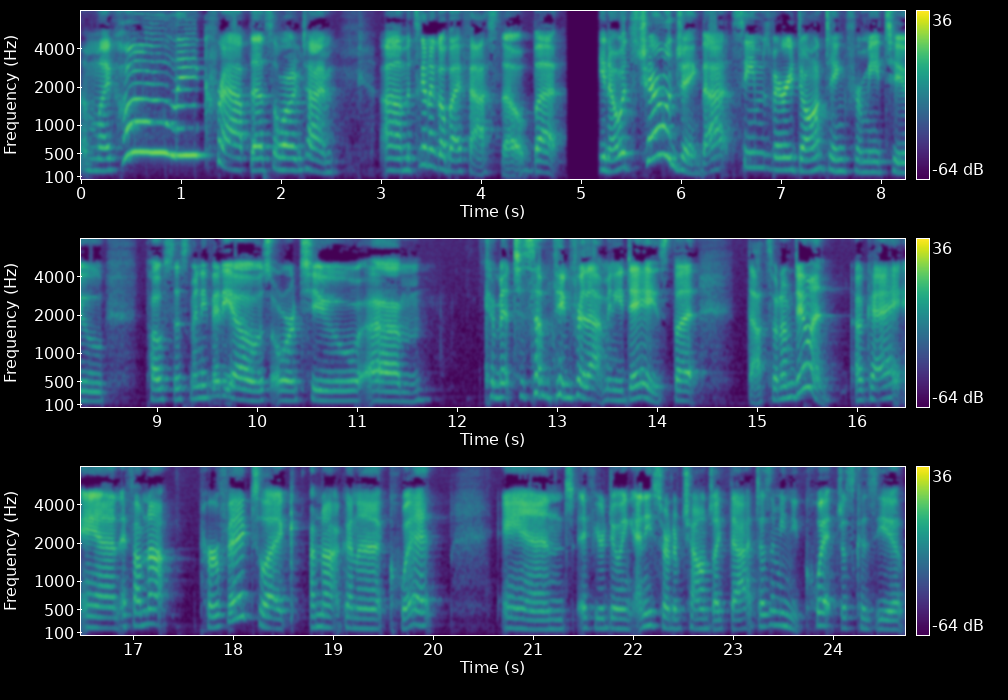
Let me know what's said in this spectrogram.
I'm like, holy crap, that's a long time. Um, it's gonna go by fast though, but you know, it's challenging. That seems very daunting for me to post this many videos or to um, commit to something for that many days, but that's what I'm doing. Okay. And if I'm not perfect, like I'm not gonna quit. And if you're doing any sort of challenge like that, doesn't mean you quit just because you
